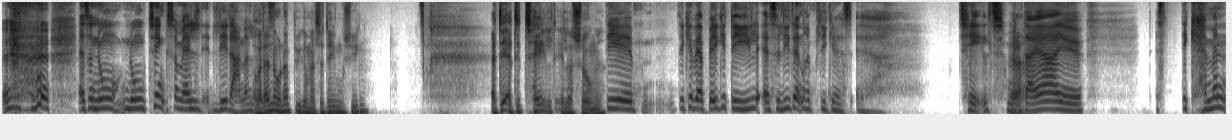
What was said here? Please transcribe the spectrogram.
altså nogle, nogle ting, som er li- lidt anderledes. Og hvordan underbygger man så det i musikken? Er det, er det talt eller sunget? Det, det kan være begge dele. Altså lige den replik er, er talt, men Ja. ja. der er... Øh, det, kan man,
